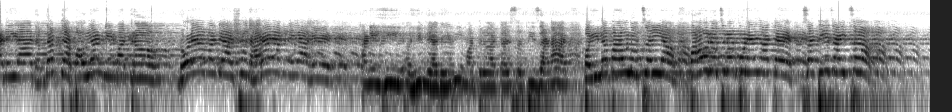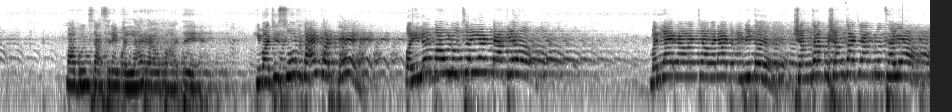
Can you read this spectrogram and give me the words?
आणि या धबधबत्या पावलांनी मात्र डोळ्यामध्ये अश्रू लागलेली आणि ही अहिल्या देवी मात्र आता सती जाणार. पहिलं पाऊल उचललं. पाऊल उचलून पुढे जाते. सती जायचं. मागून सासरे मल्हारराव पाहते. ही माझी सून काय करते? पहिलं पाऊल उचललं टाकलं. मल्हाररावांच्या मनात विविध शंका कुशंका जागृत झाल्या.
